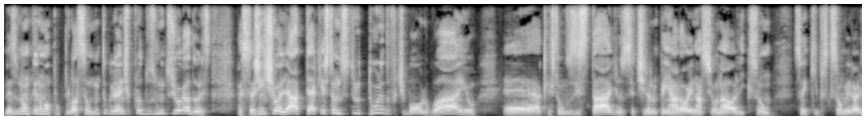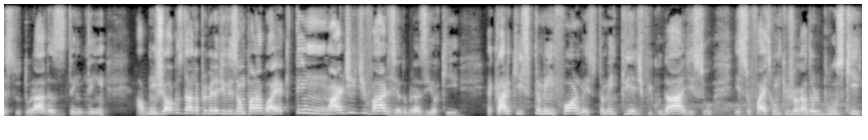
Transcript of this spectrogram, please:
mesmo não tendo uma população muito grande, produz muitos jogadores. Mas se a gente olhar até a questão de estrutura do futebol uruguaio, é, a questão dos estádios, você tirando Penharol e Nacional ali, que são, são equipes que são melhor estruturadas, tem, tem alguns jogos da, da primeira divisão paraguaia que tem um ar de, de várzea do Brasil aqui. É claro que isso também informa, isso também cria dificuldade, isso, isso faz com que o jogador busque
